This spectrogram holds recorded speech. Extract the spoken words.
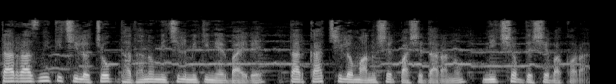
তার রাজনীতি ছিল চোখ ধাঁধানো মিছিল মিটিংয়ের বাইরে। তার কাজ ছিল মানুষের পাশে দাঁড়ানো, নিঃশব্দে সেবা করা।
